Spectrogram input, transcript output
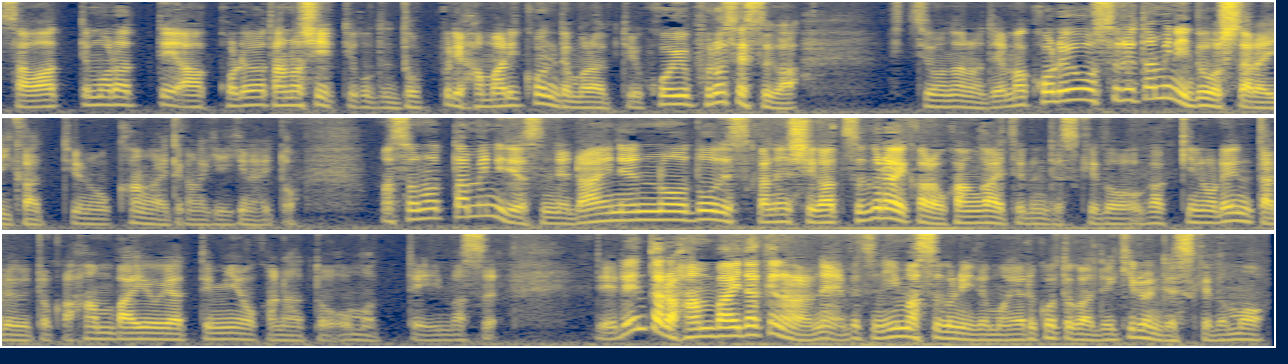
触ってもらって、あ、これは楽しいっていうことでどっぷりハマり込んでもらうっていう、こういうプロセスが必要なので、まあ、これをするためにどうしたらいいかっていうのを考えていかなきゃいけないと。まあ、そのためにですね、来年のどうですかね、4月ぐらいからを考えてるんですけど、楽器のレンタルとか販売をやってみようかなと思っています。で、レンタル販売だけならね、別に今すぐにでもやることができるんですけども、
